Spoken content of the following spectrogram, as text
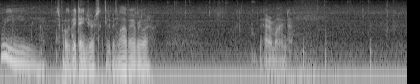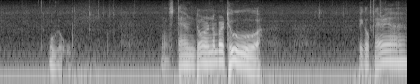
Whee! It's probably a bit dangerous. Could have been lava everywhere. Never mind. Ooh. What's down door number two? Big open area.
